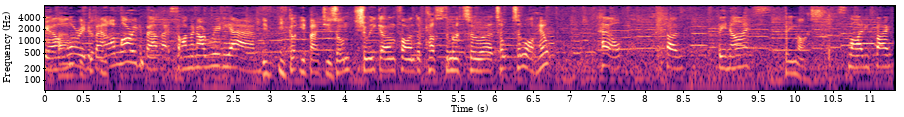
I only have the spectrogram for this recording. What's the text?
Yeah, I'm Um, worried got about. I'm worried about that, Simon. I really am. You've, you've got your badges on. Shall we go and find a customer to uh, talk to or help? Help. So, be nice. Be nice. Smiley face.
